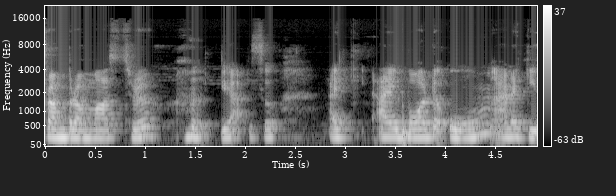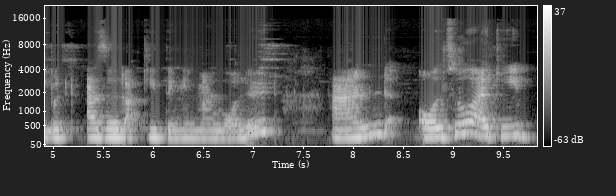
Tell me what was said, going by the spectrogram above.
from brahmastra. Yeah so i i bought a om and i keep it as a lucky thing in my wallet. And also i keep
